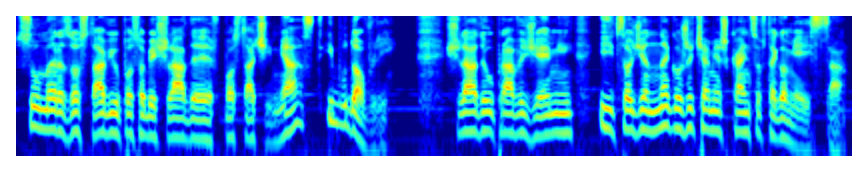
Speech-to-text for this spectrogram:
Sumer zostawił po sobie ślady w postaci miast i budowli, ślady uprawy ziemi i codziennego życia mieszkańców tego miejsca –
